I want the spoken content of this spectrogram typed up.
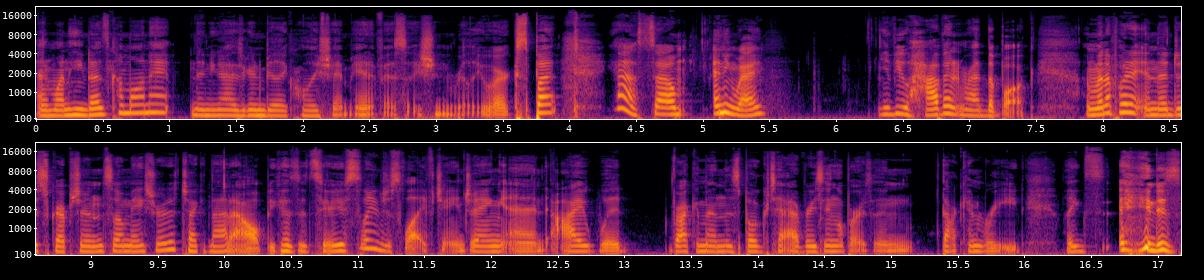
And when he does come on it, then you guys are going to be like, holy shit, manifestation really works. But yeah, so anyway, if you haven't read the book, I'm going to put it in the description. So make sure to check that out because it's seriously just life changing. And I would recommend this book to every single person that can read. Like it is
